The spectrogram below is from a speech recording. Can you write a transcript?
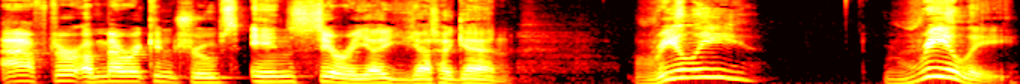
after American troops in Syria yet again. Really? Really?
